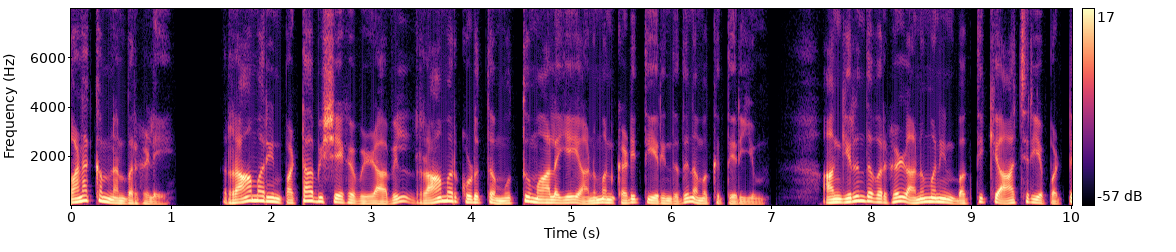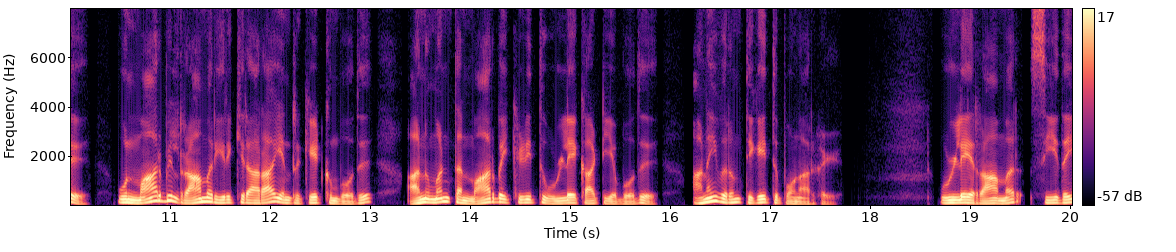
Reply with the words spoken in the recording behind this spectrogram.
வணக்கம் நண்பர்களே. ராமரின் பட்டாபிஷேக விழாவில் ராமர் கொடுத்த முத்து மாலையை அனுமன் கடித்து எறிந்தது நமக்கு தெரியும். அங்கிருந்தவர்கள் அனுமனின் பக்திக்கு ஆச்சரியப்பட்டு உன் மார்பில் ராமர் இருக்கிறாரா? என்று கேட்கும்போது அனுமன் தன் மார்பை கிழித்து உள்ளே காட்டியபோது அனைவரும் திகைத்து போனார்கள். உள்ளே ராமர் சீதை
